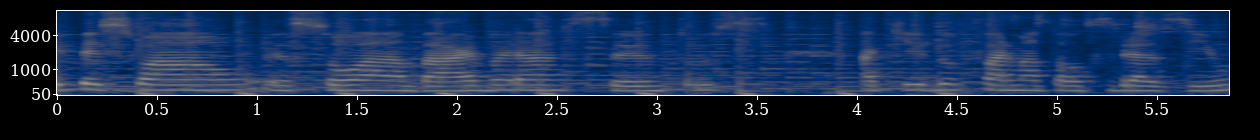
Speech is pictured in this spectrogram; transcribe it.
Oi, pessoal. Eu sou a Bárbara Santos, aqui do Pharmatalks Brasil.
